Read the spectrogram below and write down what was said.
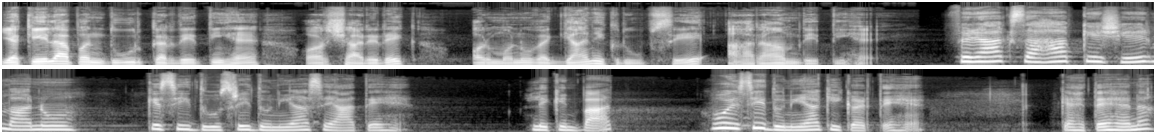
ये अकेलापन दूर कर देती हैं और शारीरिक और मनोवैज्ञानिक रूप से आराम देती हैं। फिराक साहब के शेर मानो किसी दूसरी दुनिया से आते हैं। लेकिन बात वो इसी दुनिया की करते हैं। कहते हैं ना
